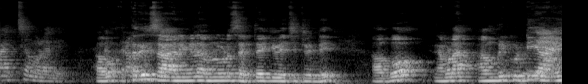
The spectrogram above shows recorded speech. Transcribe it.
പച്ചമുളക്. അപ്പൊ ഇത്രയും സാധനങ്ങൾ നമ്മളിവിടെ സെറ്റ് ആക്കി വെച്ചിട്ടുണ്ട്. അപ്പോ നമ്മളെ അമ്രിക്കുട്ടിയാണ്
